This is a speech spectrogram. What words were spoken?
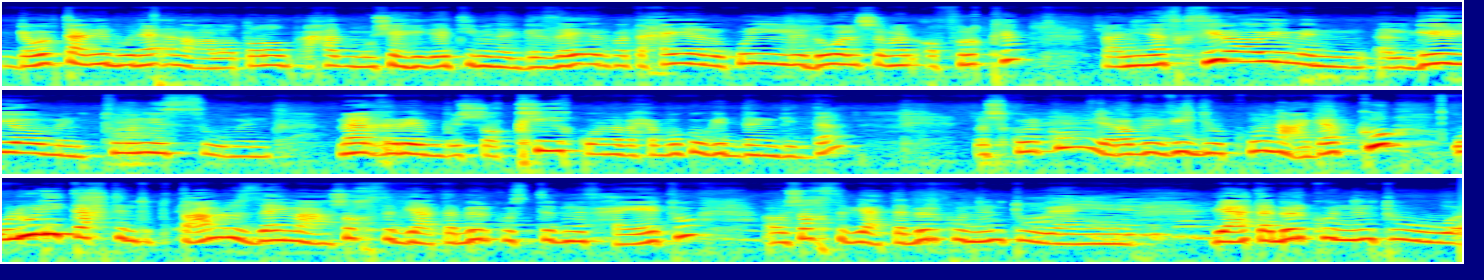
جاوبت عليه بناء على طلب أحد مشاهداتي من الجزائر فتحية لكل دول شمال أفريقيا. عندي ناس كتير قوي من Algeria ومن تونس ومن مغرب والشقيق وأنا بحبكم جدا جدا. بشكركم. يا رب الفيديو يكون عجبكم. قولوا لي تحت أنتوا بتتعاملوا إزاي مع شخص بيعتبركم استبن في حياته أو شخص بيعتبركم ان أنتوا يعني بيعتبركم ان أنتوا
